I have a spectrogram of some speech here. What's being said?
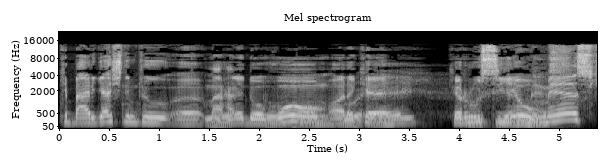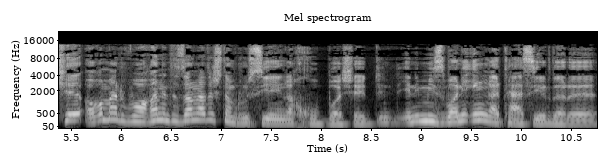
که برگشتیم تو مرحله دوم آره که. که روسیه و مصر. که آقا من واقعا انتظار نداشتم روسیه اینقدر خوب باشه یعنی میزبانی اینقدر تاثیر داره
